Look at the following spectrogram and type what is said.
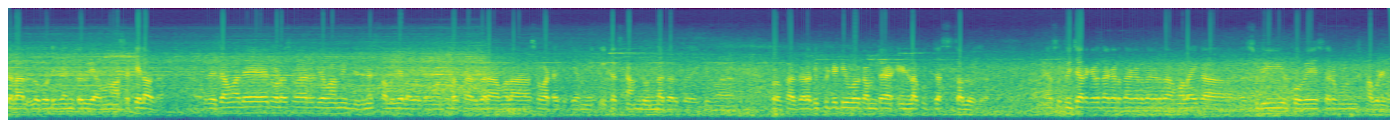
चला लोगो डिझाईन करूया म्हणून असं केला होता. तर त्याच्यामध्ये थोडंसं जेव्हा आम्ही बिझनेस चालू केला होता तेव्हा थोडंफार जरा आम्हाला असं वाटायचं की आम्ही एकच काम दोनदा करतो आहे किंवा थोडंफार जरा रिपिटेटिव्ह वर्क आमच्या एंडला खूप जास्त चालू होतं. असं विचार करता करता करता करता आम्हाला एक सुधीर कोवे सर म्हणून सापडले.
